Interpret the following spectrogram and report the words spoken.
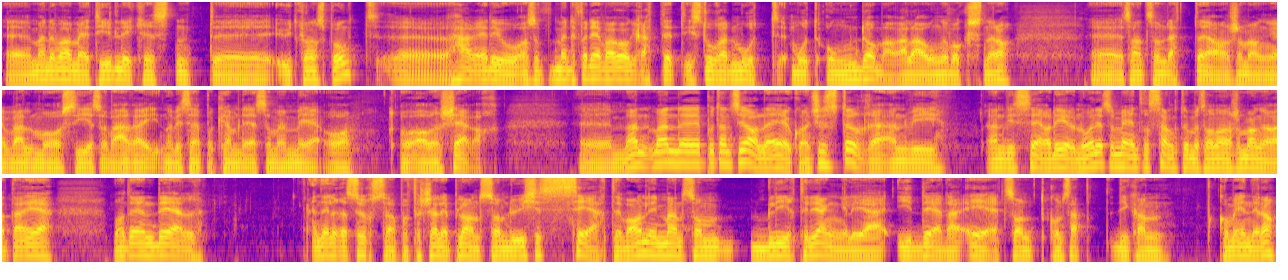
Eh, Men det var med et tydelig kristent eh, utgangspunkt. Eh, her er det jo, altså, For det var òg rettet i stor grad mot, mot ungdommer, eller unge voksne. da Som dette arrangementet vel må sies å være, når vi ser på hvem det er som er med og, og arrangerer. Men, men potensialet er jo kanskje større enn vi, enn vi ser. og Det er jo noe av det som er interessant med sånne arrangementer, at det er en, en del en del ressurser på forskjellige plan som du ikke ser til vanlig, men som blir tilgjengelige i det der er et sånt konsept de kan komme inn i. da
